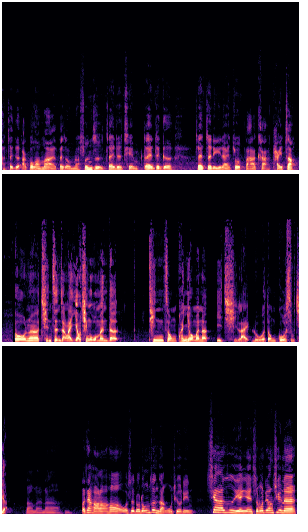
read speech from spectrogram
啊这个阿公阿嬷带着我们的孙子在这前在这个在这里来做打卡拍照。然后呢，请镇长来邀请我们的听众朋友们呢，一起来罗东过暑假。当然啦，大家好了哈，我是罗东镇长吴秋林。夏日炎炎，什么地方去呢？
